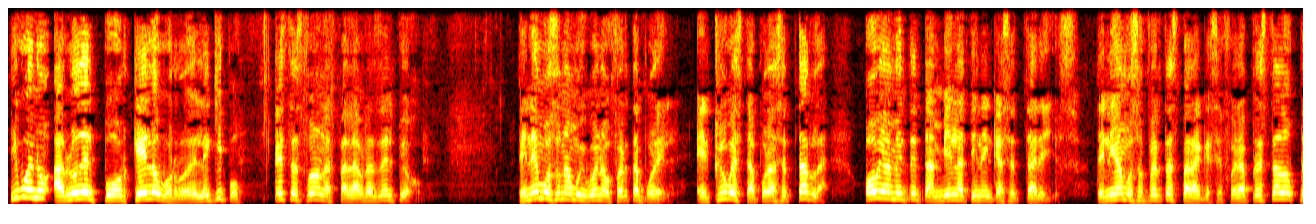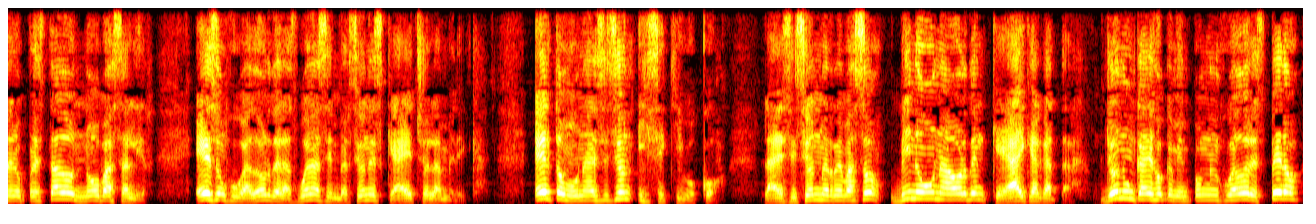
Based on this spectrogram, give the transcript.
Y bueno, habló del por qué lo borró del equipo. Estas fueron las palabras del Piojo. Tenemos una muy buena oferta por él. El club está por aceptarla. Obviamente también la tienen que aceptar ellos. Teníamos ofertas para que se fuera prestado, pero prestado no va a salir. Es un jugador de las buenas inversiones que ha hecho el América. Él tomó una decisión y se equivocó. La decisión me rebasó, vino una orden que hay que acatar. Yo nunca dejo que me impongan jugadores, pero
